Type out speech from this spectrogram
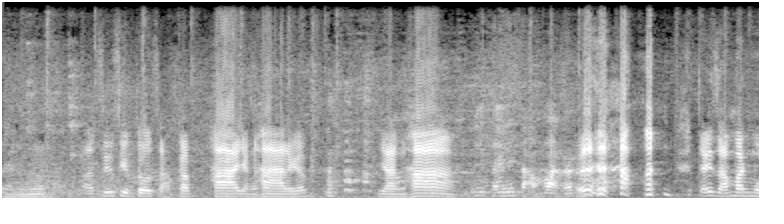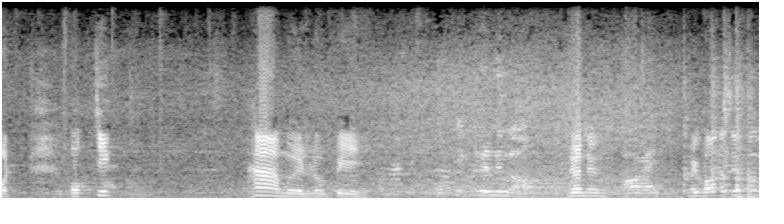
อืมอ่าซื้อซิมโทรศัพท์ครับฮาอย่างฮาเลยครับ อย่างฮา นี่ใช้ได้สามวันนะใช้สามวันหมดหกจิกห้าหมื่นรูปี อีกเดือนหนึ่งเหรอเดือนหนึ่งพอไหม ไม่พอก็ซื้อเพิ่ม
